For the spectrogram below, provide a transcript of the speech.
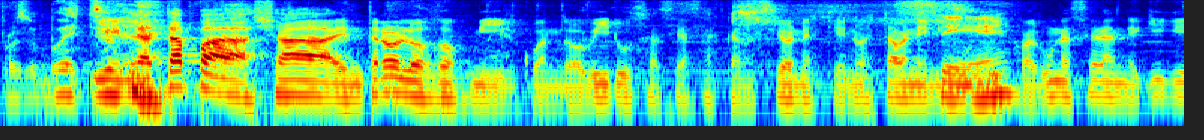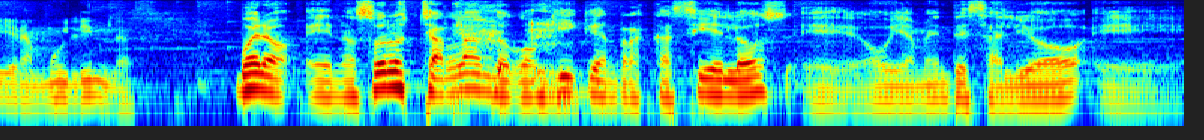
Por supuesto. Y en la etapa ya entraron los 2000, cuando Virus hacía esas canciones que no estaban en ningún disco. Algunas eran de Quique y eran muy lindas. Bueno, eh, nosotros charlando con Quique en Rascacielos, eh, obviamente salió eh,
